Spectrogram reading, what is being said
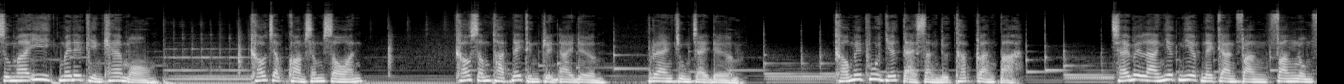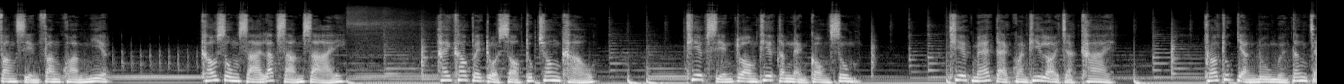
ซูมาอี้ไม่ได้เพียงแค่มอง เขาจับความซ้ำซ้อน เขาสัมผัสได้ถึงกลิ่นอายเดิม แรงจูงใจเดิม เขาไม่พูดเยอะแต่สั่งหยุดทับกลางป่า ใช้เวลาเงียบๆในการฟังฟังลมฟังเสียงฟังความเงียบ เขาส่งสายลับสามสาย ให้เข้าไปตรวจสอบทุกช่องเขา เทียบเสียงกลองเทียบตำแหน่งกองซุ่ม เทียบแม้แต่ควันที่ลอยจากค่าย เพราะทุกอย่างดูเหมือนตั้งใจ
